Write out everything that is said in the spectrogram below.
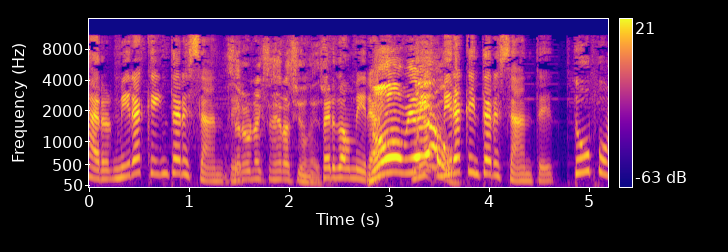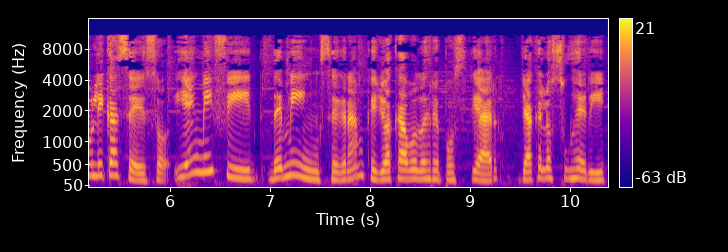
Harold, mira qué interesante. ¿Será una exageración eso? Perdón, mira. No, Mi- viejo. mira qué interesante. Tú publicas eso y en mi feed de mi Instagram, que yo acabo de repostear, ya que lo sugerí,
